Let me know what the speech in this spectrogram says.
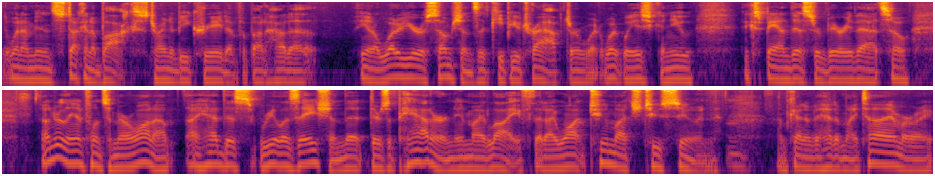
when I'm in, stuck in a box, trying to be creative about how to you know what are your assumptions that keep you trapped or what, what ways can you expand this or vary that? So under the influence of marijuana i had this realization that there's a pattern in my life that i want too much too soon. Mm. i'm kind of ahead of my time or i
